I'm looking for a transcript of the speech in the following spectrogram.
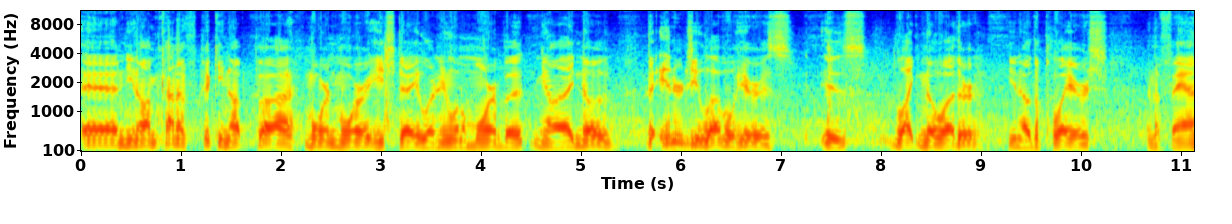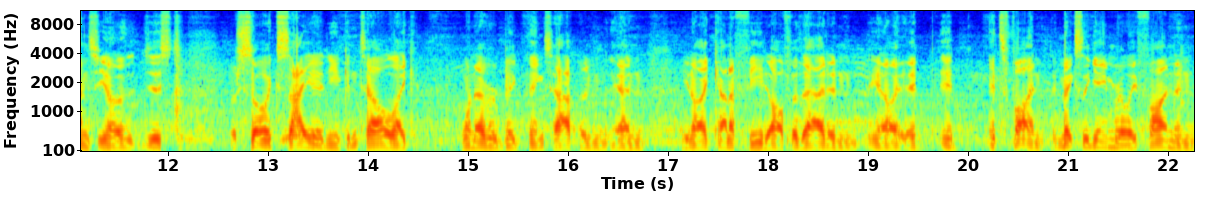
and you know I'm kind of picking up uh, more and more each day, learning a little more. But you know I know the energy level here is is like no other. You know, the players and the fans, you know, just are so excited. You can tell, like, whenever big things happen, and you know, I kind of feed off of that, and you know, it it it's fun. It makes the game really fun, and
